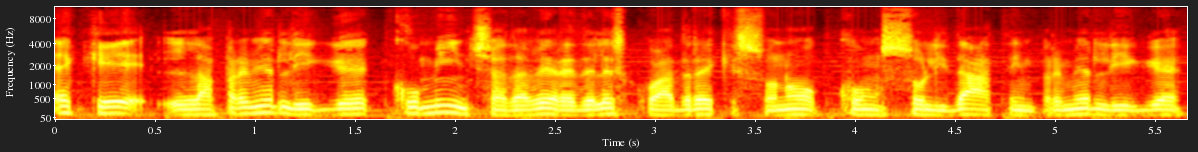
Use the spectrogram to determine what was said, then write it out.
è che la Premier League comincia ad avere delle squadre che sono consolidate in Premier League.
